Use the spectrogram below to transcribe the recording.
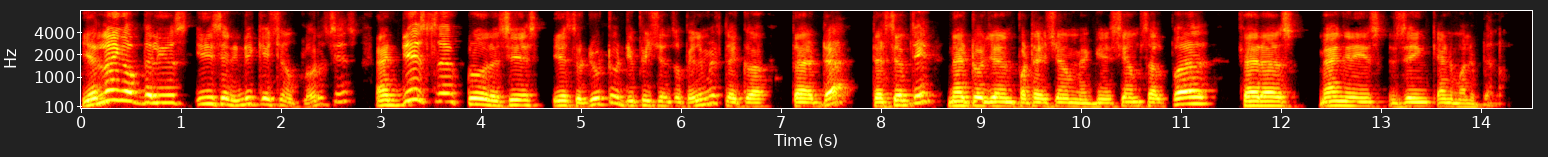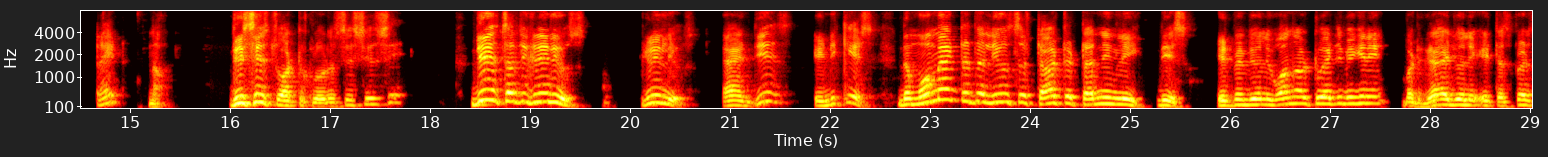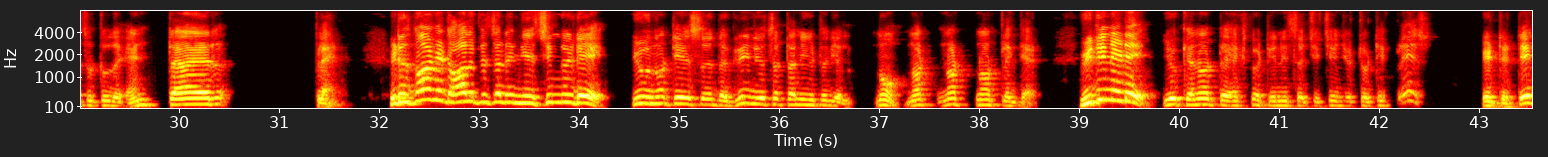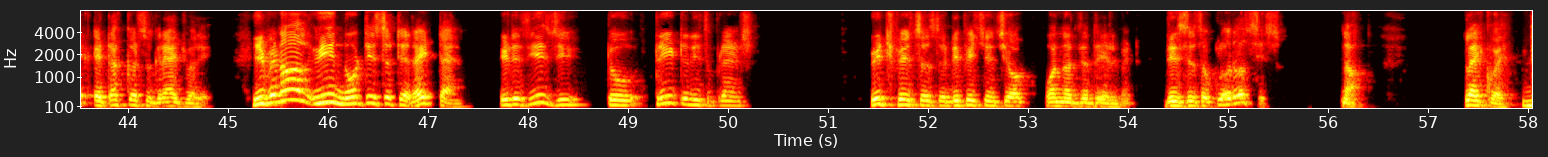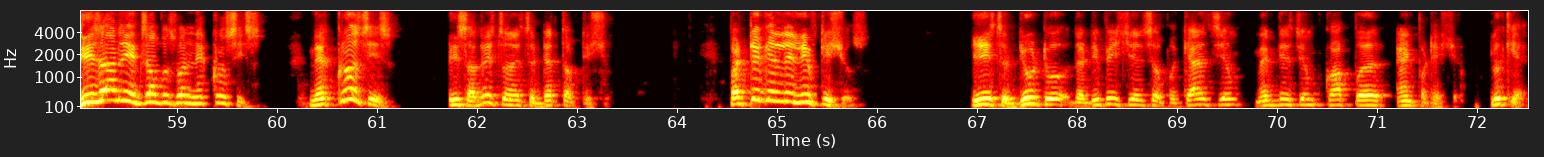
Yellowing of the leaves is an indication of chlorosis, and this chlorosis is due to deficiency of elements like uh, the, the, the same thing nitrogen, potassium, magnesium, sulfur, ferrous, manganese, zinc, and molybdenum. Right now, this is what chlorosis you see. These are the green leaves, green leaves, and this indicates the moment that the leaves start turning like this, it may be only one or two at the beginning, but gradually it spreads to the entire plant. It is not at all of a sudden in a single day you notice the green leaves are turning into yellow. No, not not not like that. Within a day, you cannot expect any such a change to take place. It take it occurs gradually. If at all we notice at the right time, it is easy to treat these plants which faces the deficiency of one or the other element. This is a chlorosis. Now, likewise, these are the examples for necrosis. Necrosis is otherwise known as the death of tissue, particularly leaf tissues, is due to the deficiency of calcium, magnesium, copper, and potassium. Look here.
